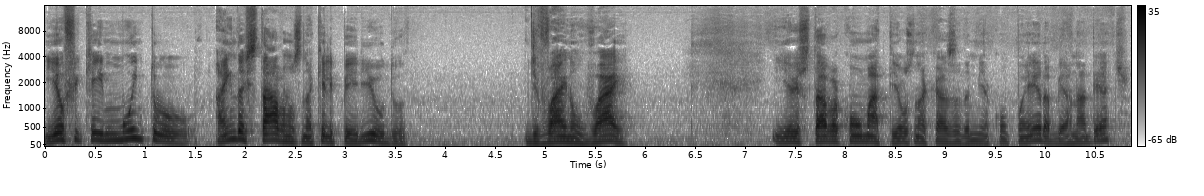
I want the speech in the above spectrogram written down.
E eu fiquei muito. Ainda estávamos naquele período de vai, não vai. E eu estava com o Matheus na casa da minha companheira, Bernadette,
